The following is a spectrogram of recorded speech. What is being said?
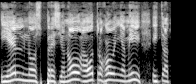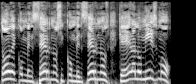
Y él nos presionó a otro joven y a mí y trató de convencernos y convencernos que era lo mismo,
